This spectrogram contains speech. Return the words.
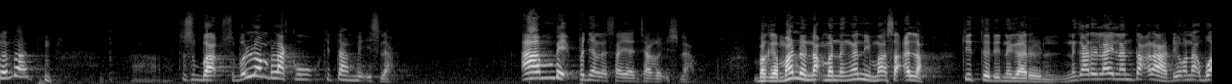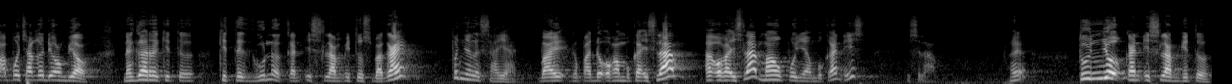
tuan-tuan? Itu sebab sebelum berlaku, kita ambil Islam ambil penyelesaian cara Islam. Bagaimana nak menangani masalah kita di negara. Negara lain lantaklah. Dia orang nak buat apa cara dia orang biar. Negara kita, kita gunakan Islam itu sebagai penyelesaian. Baik kepada orang bukan Islam, eh, orang Islam maupun yang bukan is Islam. Ya? Tunjukkan Islam kita.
